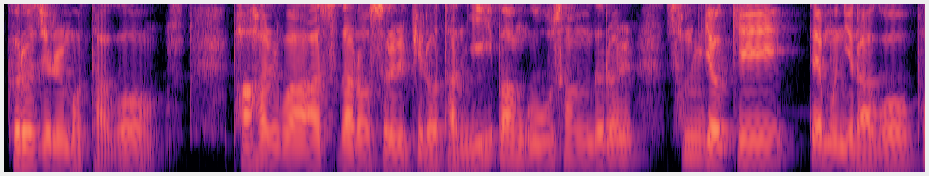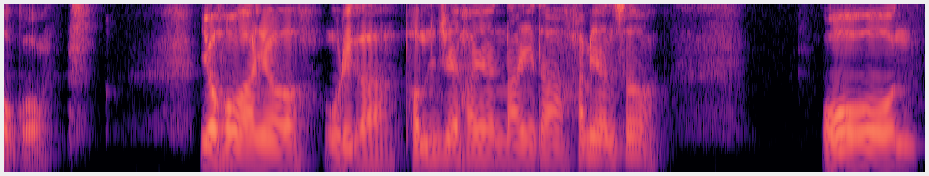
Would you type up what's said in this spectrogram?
그러지를 못하고 바할과 아스다롯을 비롯한 이방 우상들을 섬겼기 때문이라고 보고 여호와여 우리가 범죄하였나이다 하면서 온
